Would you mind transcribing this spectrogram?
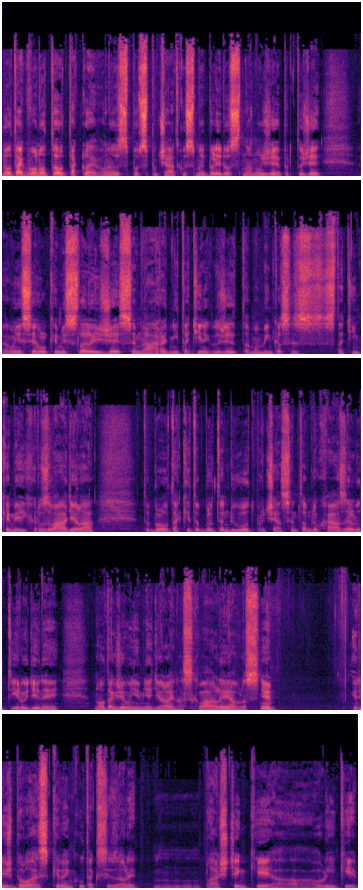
No tak ono to takhle. Ono, zpočátku jsme byli dost na nože, protože oni si holky mysleli, že jsem náhradní tatínek, protože ta maminka se s tatínkem jejich rozváděla. To bylo taky, to byl ten důvod, proč já jsem tam docházel do té rodiny. No takže oni mě dělali na schvály a vlastně když bylo hezky venku, tak si vzali mm, pláštěnky a holínky,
